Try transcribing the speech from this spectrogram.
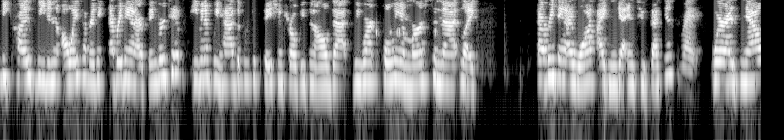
because we didn't always have everything everything at our fingertips, even if we had the participation trophies and all of that, we weren't fully immersed in that like everything I want, I can get in two seconds. Right. Whereas now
